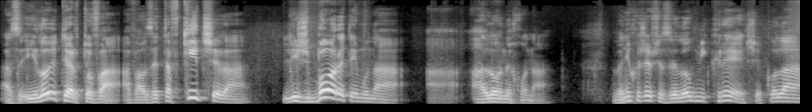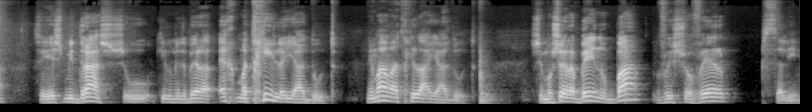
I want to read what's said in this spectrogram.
אז היא לא יותר טובה, אבל זה תפקיד שלה לשבור את האמונה הלא נכונה. ואני חושב שזה לא מקרה שכל ה... שיש מדרש שהוא כאילו מדבר על איך מתחיל היהדות. ממה מתחילה היהדות? שמשה רבנו בא ושובר פסלים.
